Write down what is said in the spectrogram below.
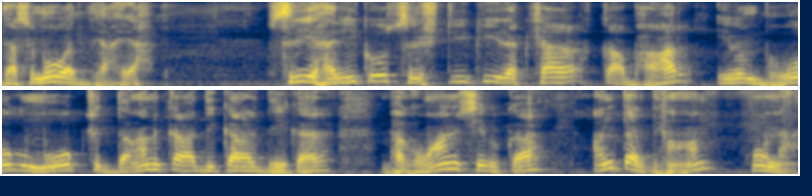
दसमो अध्याय। श्री हरि को सृष्टि की रक्षा का भार एवं भोग, मोक्ष, दान का अधिकार देकर भगवान शिव का अंतर्ध्यान होना।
